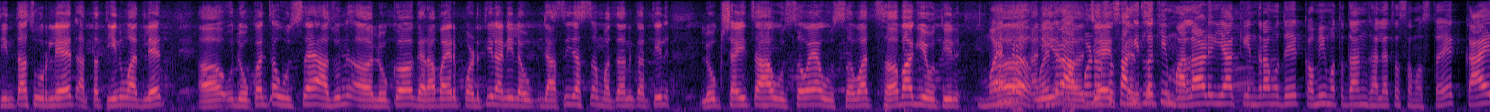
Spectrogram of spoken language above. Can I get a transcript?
तीन तास उरले आहेत. आत्ता तीन वाजले आहेत. लोकांचा उत्साह आहे. अजून लोक घराबाहेर पडतील आणि लव जास्तीत जास्त मतदान करतील. लोकशाहीचा हा उत्सव आहे. या उत्सवात सहभागी होतील. आणि, आपण असं सांगितलं की मालाड या केंद्रामध्ये कमी मतदान झाल्याचं समजतंय. काय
